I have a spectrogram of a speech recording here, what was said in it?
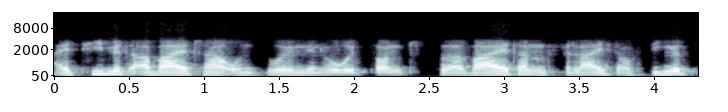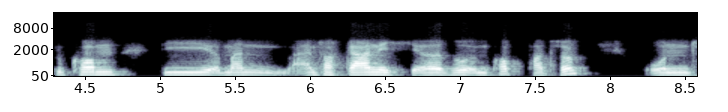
IT-Mitarbeiter und so in den Horizont zu erweitern und vielleicht auf Dinge zu kommen, die man einfach gar nicht äh, so im Kopf hatte. Und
